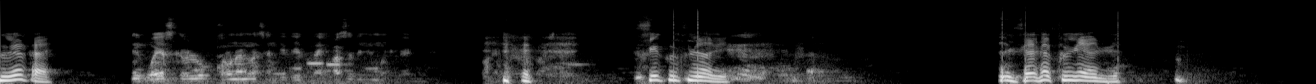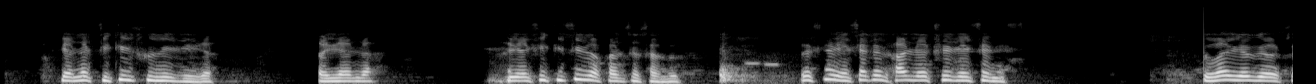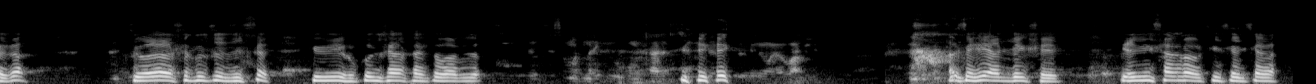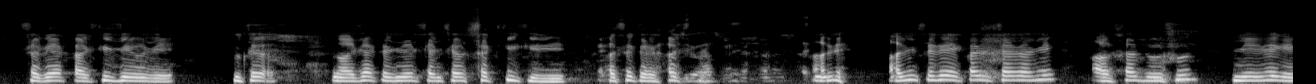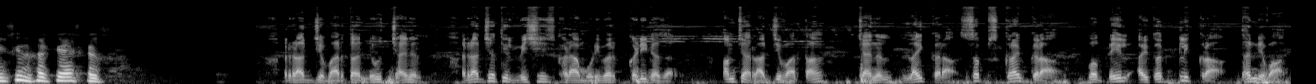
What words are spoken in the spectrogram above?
तुझं काय? नाही, वयस्कर लोक तरुणांना संधी देत नाही असं त्यांनी म्हटलंय. ते कुठून आले? त्यांना कुणी आणलं? त्यांना तिकीट कुणी दिलं? पहिल्यांदा. आणि अशी किती लोकांचं सांगू? प्रश्न याच्याकडे फार लक्ष द्यायचं नसतं तुम्हाला योग्य वाटतं का? तुम्हाला असं कुठं दिसतं? की मी वागलं. आहे की हुकुमशाह पद्धतीने वागले आता हे अध्यक्ष आहेत. यांनी सांगावं की त्यांच्या सगळ्या कारकिर्दीमध्ये कुठं माझ्याकडनं त्यांच्यावर सक्ती केली. असं करायचं आम्ही आम्ही सगळे एका विचाराने अवसाद बसून निर्णय घ्यायची प्रक्रिया करतो. राज्य वार्ता न्यूज चॅनल राज्यातील विशेष घडामोडीवर कडी नजर. आमच्या राज्य वार्ता चॅनल लाईक करा सबस्क्राईब करा व बेल आयकॉन क्लिक करा. धन्यवाद.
